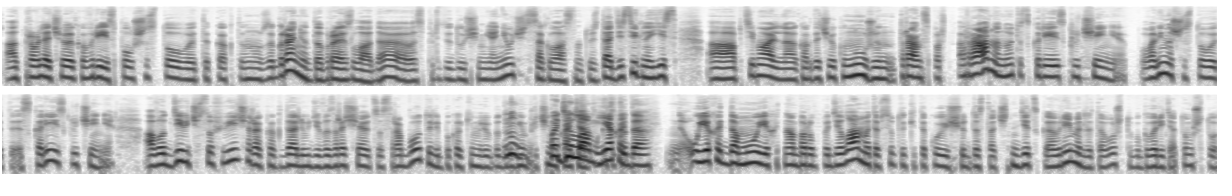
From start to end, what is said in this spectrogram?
отправлять человека в рейс полшестого это как-то ну, за гранью добра и зла, да, с предыдущим, я не очень согласна. То есть, да, действительно, есть а, оптимально, когда человеку нужен транспорт рано, но это скорее исключение. Половина шестого это скорее исключение. А вот 9 часов вечера, когда люди возвращаются с работы или по каким-либо другим ну, причинам по делам хотят ехать, да. уехать домой, ехать наоборот по делам, это все-таки такое еще достаточно детское время для того, чтобы говорить о том, что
